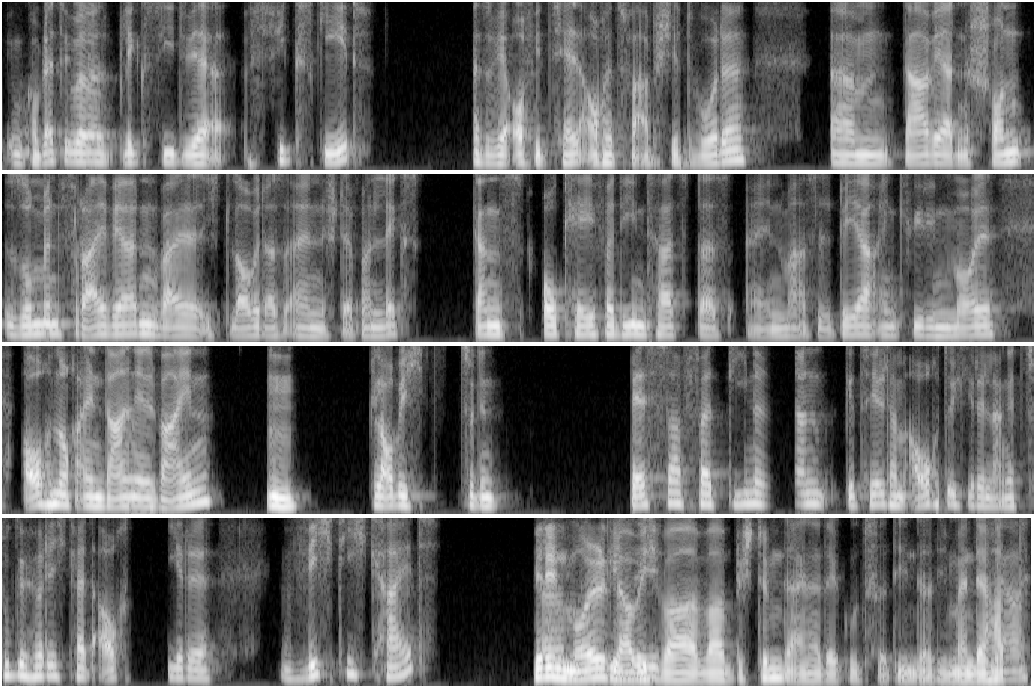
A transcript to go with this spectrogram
im kompletten Überblick sieht, wer fix geht, also wer offiziell auch jetzt verabschiedet wurde, ähm, da werden schon Summen frei werden, weil ich glaube, dass ein Stefan Lex ganz okay verdient hat, dass ein Marcel Bär, ein Quirin Moll, auch noch ein Daniel Wein, mhm. glaube ich, zu den Besserverdienern gezählt haben, auch durch ihre lange Zugehörigkeit, auch ihre Wichtigkeit. Quirin ähm, Moll, glaube ich, war, war bestimmt einer, der gut verdient hat. Ich meine, der ja. hat,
